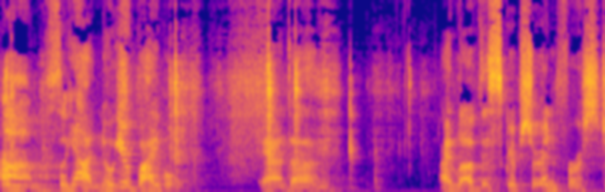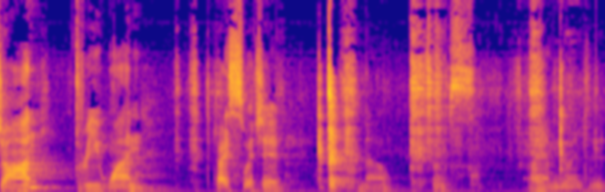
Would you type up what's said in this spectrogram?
Um, so yeah, know your Bible, and um, I love this scripture in 1 John 3 1. Did I switch it? No. Oops. I am going to.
